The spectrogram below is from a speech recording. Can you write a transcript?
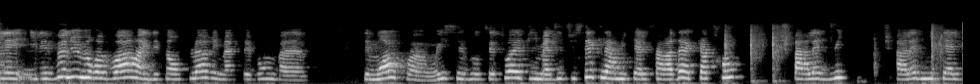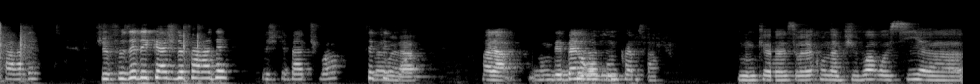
il, est, il est venu me revoir, il était en pleurs, il m'a fait bon bah c'est moi quoi. Oui c'est vous, c'est toi. Et puis il m'a dit tu sais Claire Michael Faraday à 4 ans, je parlais de lui, je parlais de Michael Faraday je faisais des cages de Faraday. Je sais pas, tu vois, c'était bah, voilà. Voilà, donc des belles rencontres comme ça. Donc euh, c'est vrai qu'on a pu voir aussi euh,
